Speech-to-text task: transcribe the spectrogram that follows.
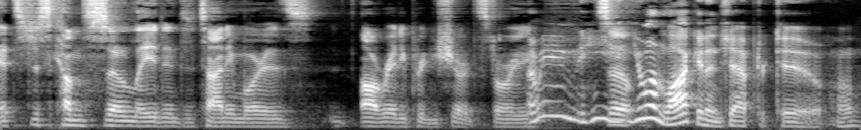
It's just comes so late into Tanimura's already pretty short story. I mean, he, so- you unlock it in chapter two. Well,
